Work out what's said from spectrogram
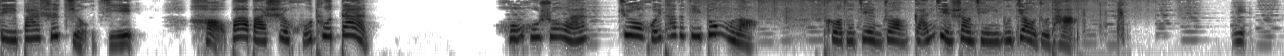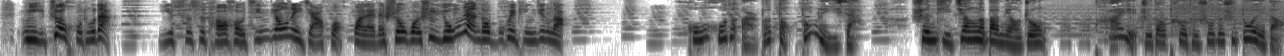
第八十九集，好爸爸是糊涂蛋。红狐说完就要回他的地洞了，特特见状赶紧上前一步叫住他：“你，你这糊涂蛋，一次次讨好金雕那家伙换来的生活是永远都不会平静的。”红狐的耳朵抖动了一下，身体僵了半秒钟，他也知道特特说的是对的。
